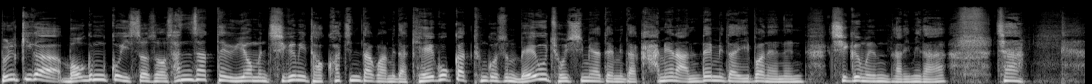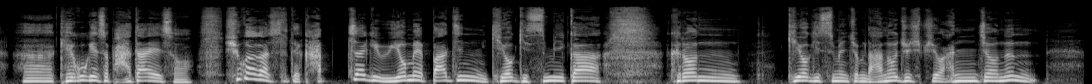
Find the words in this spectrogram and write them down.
물기가 머금고 있어서 산사태 위험은 지금이 더 커진다고 합니다. 계곡 같은 곳은 매우 조심해야 됩니다. 가면 안 됩니다. 이번에는 지금은 말입니다. 자, 아, 계곡에서 바다에서 휴가 갔을 때 갑자기 위험에 빠진 기억 있습니까? 그런 기억 있으면 좀 나눠 주십시오. 안전은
